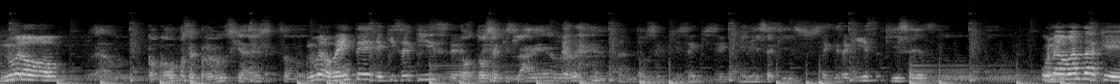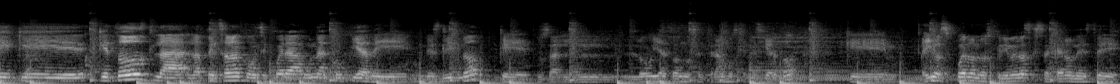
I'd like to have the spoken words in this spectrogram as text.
número, ¿Cómo se pronuncia esto? número 20, XX. este, Do- 2X Lager, 2XXX. XX. Una banda que, que, que todos la, la pensaban como si fuera una copia de, de Slipknot, que pues al, luego ya todos nos enteramos que no es cierto, que ellos fueron los primeros que sacaron este,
